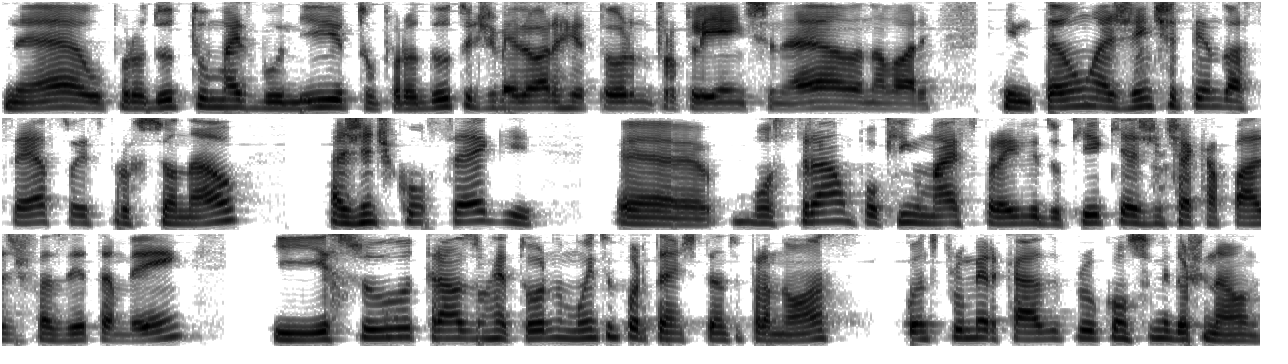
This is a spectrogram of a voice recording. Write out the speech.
né, o produto mais bonito, o produto de melhor retorno para o cliente, né, Ana Laura? Então, a gente tendo acesso a esse profissional, a gente consegue é, mostrar um pouquinho mais para ele do que, que a gente é capaz de fazer também, e isso traz um retorno muito importante, tanto para nós quanto para o mercado, para o consumidor final. Né?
